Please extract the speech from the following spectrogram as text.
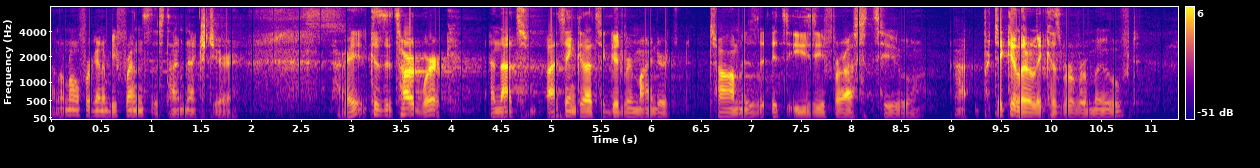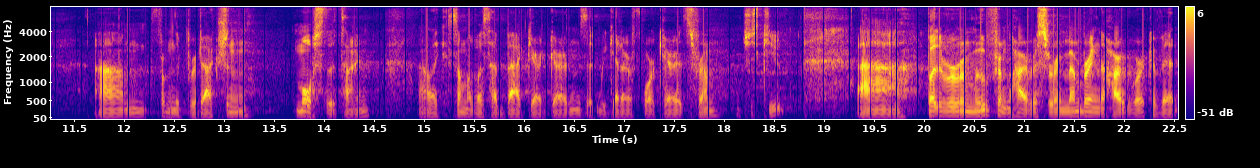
I don't know if we're going to be friends this time next year, right? Because it's hard work. And that's, I think that's a good reminder, Tom, is it's easy for us to, uh, particularly because we're removed um, from the production most of the time. Uh, like some of us have backyard gardens that we get our four carrots from, which is cute. Uh, but we're removed from the harvest, remembering the hard work of it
